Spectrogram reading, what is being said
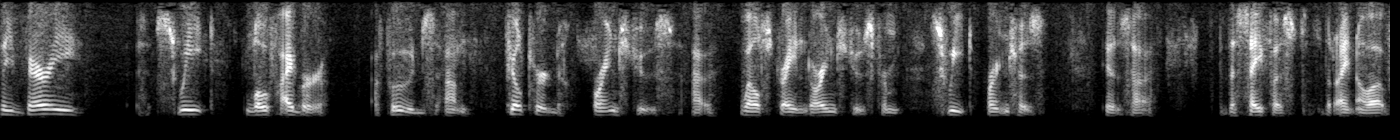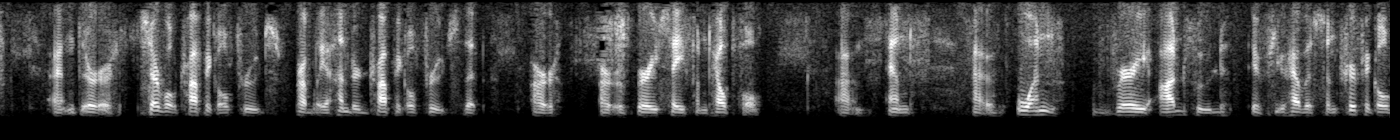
the very sweet, low fiber foods, um, filtered orange juice, uh, well strained orange juice from sweet oranges is uh, the safest that I know of. And there are several tropical fruits, probably a hundred tropical fruits that are are very safe and helpful. Um, and uh, one very odd food, if you have a centrifugal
